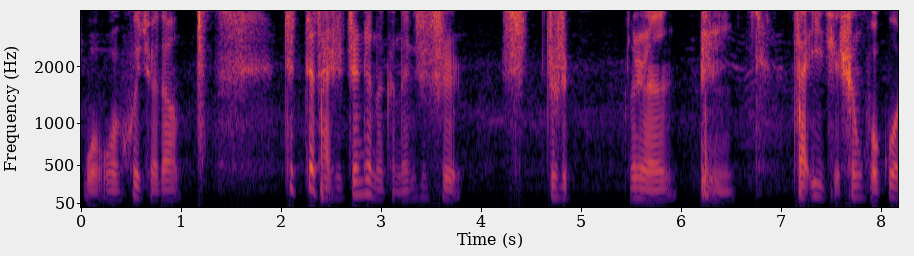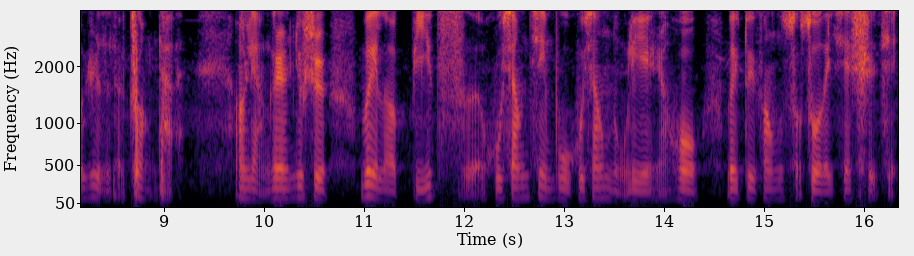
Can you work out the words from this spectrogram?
我我会觉得，这这才是真正的可能，就是是就是个人 在一起生活过日子的状态，后两个人就是为了彼此互相进步、互相努力，然后为对方所做的一些事情。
